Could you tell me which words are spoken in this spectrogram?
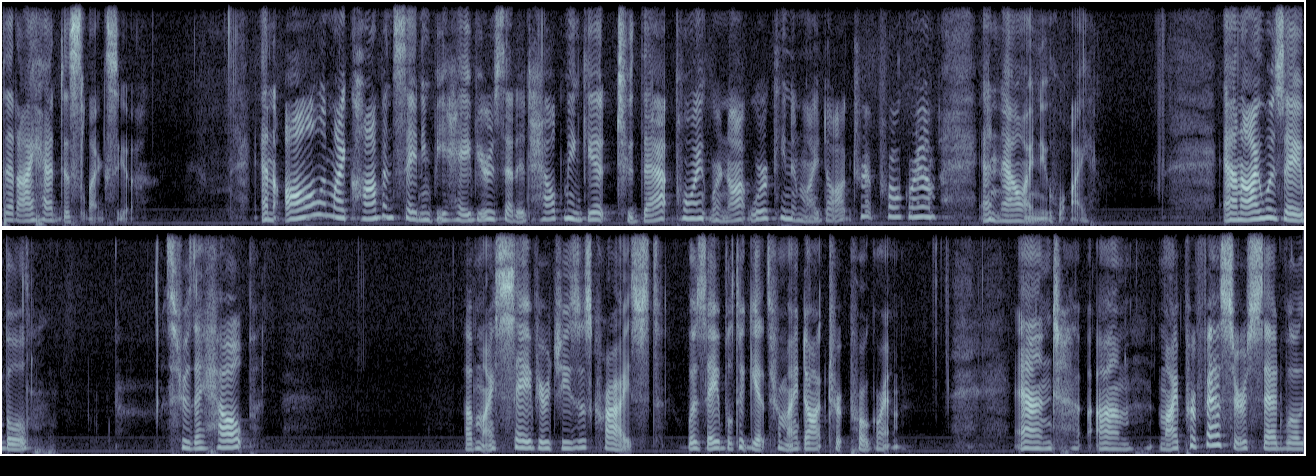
that I had dyslexia. And all of my compensating behaviors that had helped me get to that point were not working in my doctorate program, and now I knew why. And I was able, through the help of my Savior Jesus Christ, was able to get through my doctorate program. And um, my professor said, Well,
